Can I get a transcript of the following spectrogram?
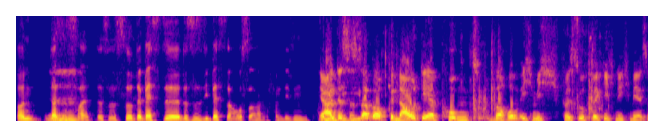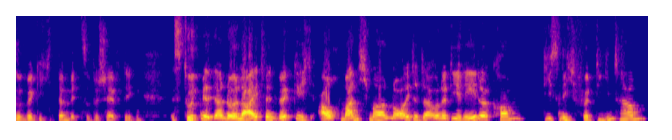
Und das Mhm. ist halt, das ist so der beste, das ist die beste Aussage von diesen. von Ja, das ist Video. aber auch genau der Punkt, warum ich mich versuche, wirklich nicht mehr so wirklich damit zu beschäftigen. Es tut mir dann nur leid, wenn wirklich auch manchmal Leute da unter die Räder kommen, die es nicht verdient haben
